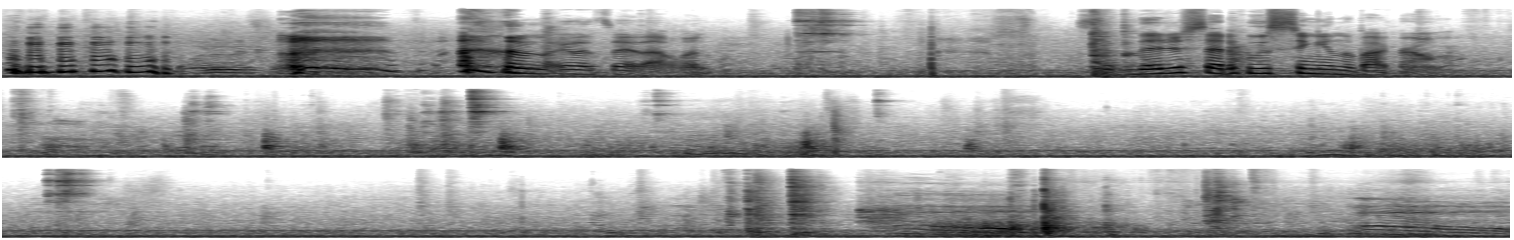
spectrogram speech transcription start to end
What do they say? I'm not gonna say that one. So they just said who's singing in the background. Oh, really? Hey. Hey.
